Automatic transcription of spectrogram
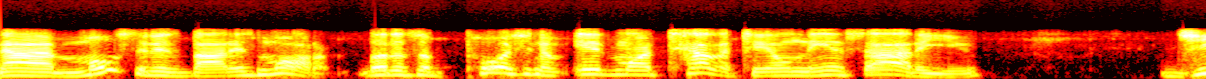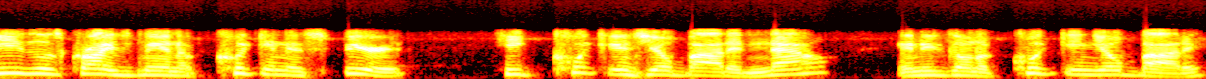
Now, most of this body is mortal, but it's a portion of immortality on the inside of you. Jesus Christ being a quickening spirit, he quickens your body now, and he's going to quicken your body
